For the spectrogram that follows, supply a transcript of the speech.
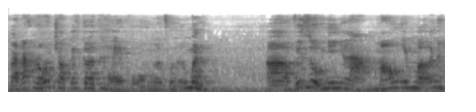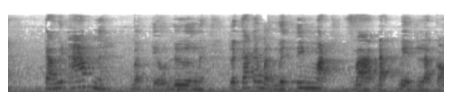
và rắc rối cho cái cơ thể của người phụ nữ mình. À, ví dụ như là máu nhiễm mỡ này cao huyết áp này bệnh tiểu đường này, rồi các cái bệnh về tim mạch và đặc biệt là có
